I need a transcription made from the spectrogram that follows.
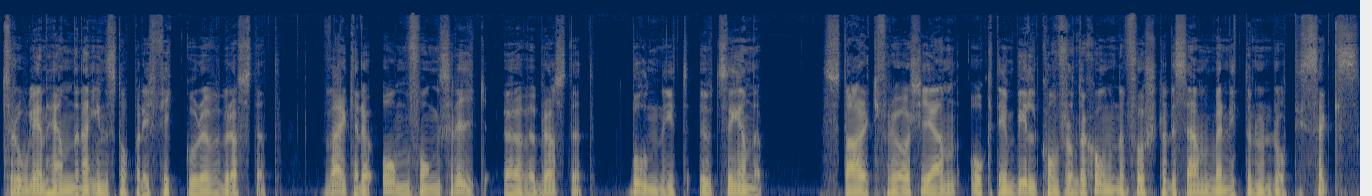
Troligen händerna instoppade i fickor över bröstet. Verkade omfångsrik över bröstet. Bonnigt utseende. Stark förhörs igen och det är en bildkonfrontation den 1 december 1986.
